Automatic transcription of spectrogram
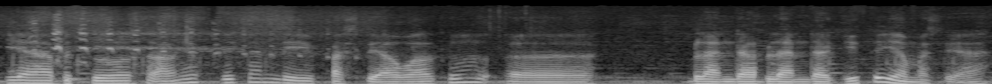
Iya betul soalnya tadi kan di pas di awal tuh eh, Belanda Belanda gitu ya mas ya.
